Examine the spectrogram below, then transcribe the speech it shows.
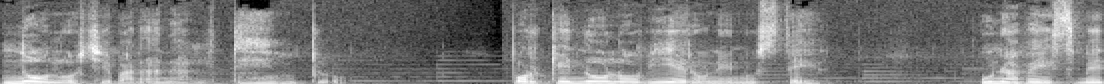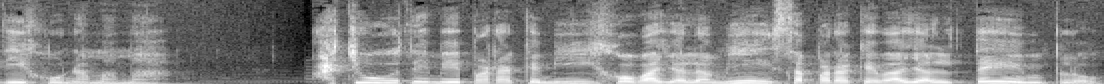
no los llevarán al templo, porque no lo vieron en usted. Una vez me dijo una mamá, ayúdeme para que mi hijo vaya a la misa, para que vaya al templo.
